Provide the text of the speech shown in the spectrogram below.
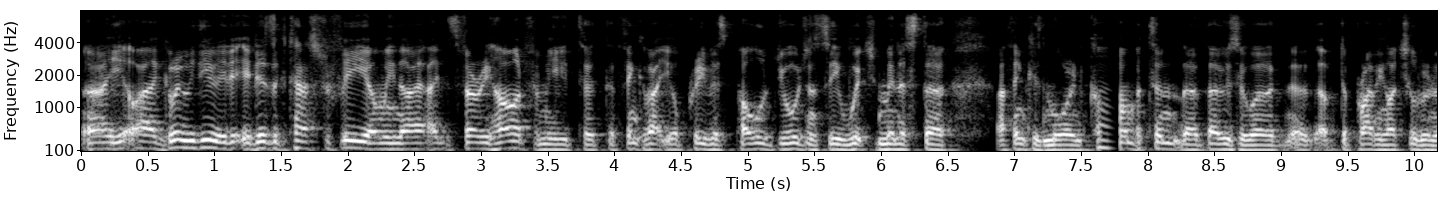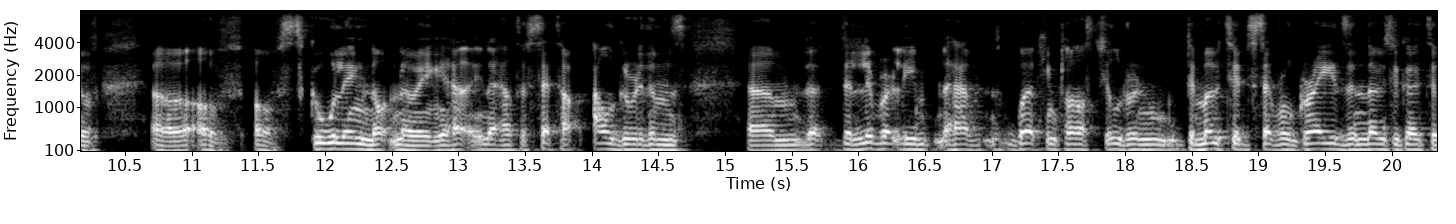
Uh, I agree with you. It, it is a catastrophe. I mean, I, it's very hard for me to, to think about your previous poll, George, and see which minister I think is more incompetent. Uh, those who are uh, depriving our children of uh, of of schooling, not knowing how, you know, how to set up algorithms. Um, that deliberately have working class children demoted several grades, and those who go to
